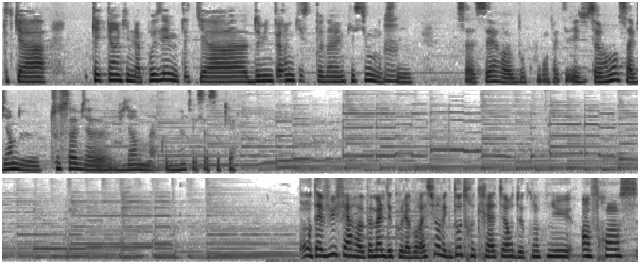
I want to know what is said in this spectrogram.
Peut-être qu'il y a quelqu'un qui me l'a posé, mais peut-être qu'il y a 2000 personnes qui se posent la même question. Donc Mm. ça sert euh, beaucoup en fait. Et c'est vraiment ça vient de tout ça vient vient de ma communauté, ça c'est clair. On t'a vu faire euh, pas mal de collaborations avec d'autres créateurs de contenu en France,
